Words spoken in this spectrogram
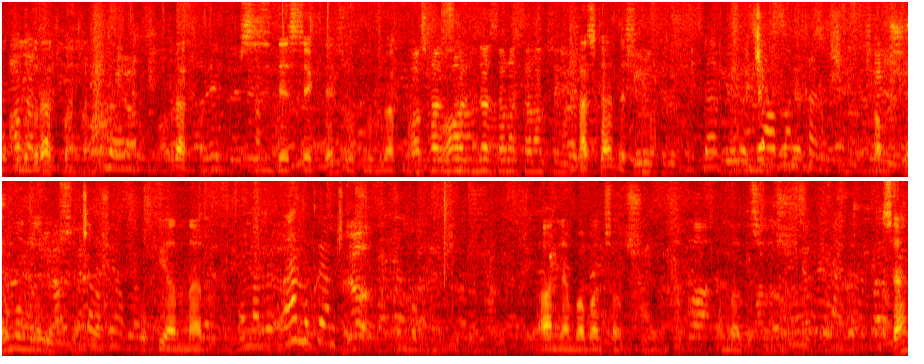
Okulu bırakmayın. Bırakmayın. Sizi destekleriz okulu bırakmayın. Mardin'den sana selam söylüyorum. Kaç kardeşim var? İki ablam kardeşim. Çalışıyor mu onlar yoksa? Çalışıyor ablam. Okuyanlar Onlar da hem okuyor hem çalışıyor. Annem baban çalışıyor. Onlar da çalışıyor. Sen?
